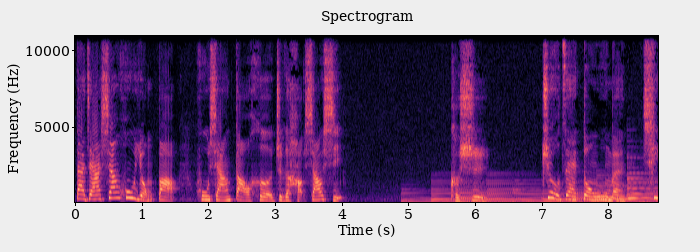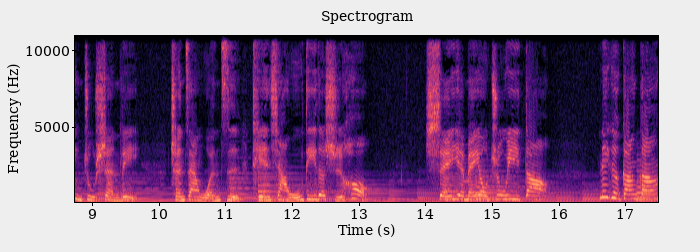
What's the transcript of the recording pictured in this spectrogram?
大家相互拥抱，互相道贺这个好消息。可是，就在动物们庆祝胜利、称赞蚊子天下无敌的时候，谁也没有注意到，那个刚刚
